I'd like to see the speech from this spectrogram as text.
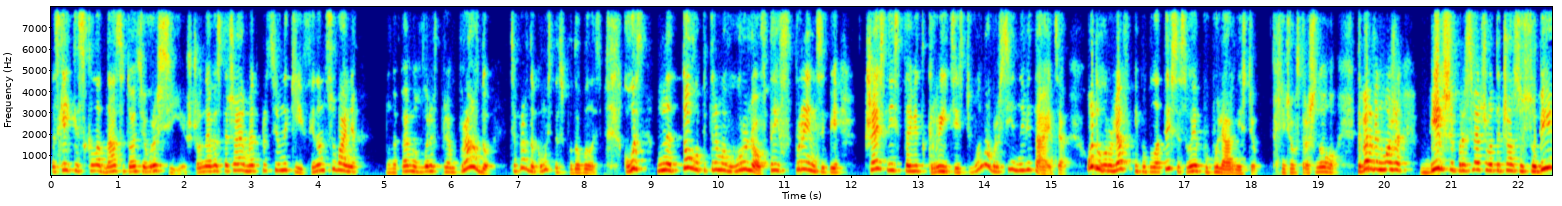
наскільки складна ситуація в Росії, що не вистачає медпрацівників, фінансування, ну напевно говорив прям правду. Ця правда комусь не сподобалась. Когось не того підтримав Гурульов. Та й в принципі, чесність та відкритість вона в Росії не вітається. От Гуруляв і поплатився своєю популярністю. Та нічого страшного. Тепер він може більше присвячувати часу собі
